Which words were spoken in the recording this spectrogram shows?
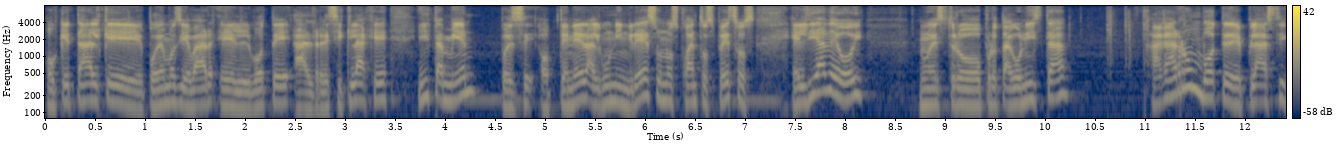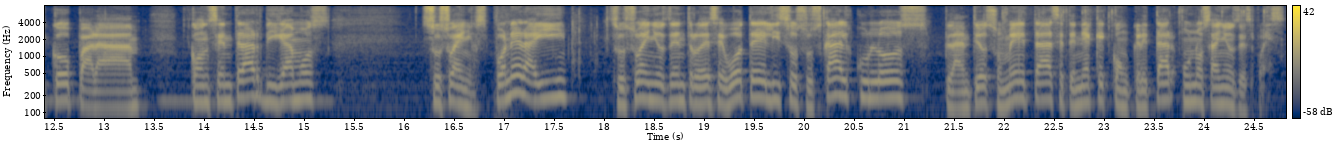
o qué tal que podemos llevar el bote al reciclaje y también pues obtener algún ingreso, unos cuantos pesos. El día de hoy nuestro protagonista agarra un bote de plástico para concentrar, digamos, sus sueños, poner ahí sus sueños dentro de ese bote, él hizo sus cálculos, planteó su meta, se tenía que concretar unos años después.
